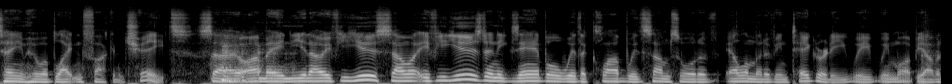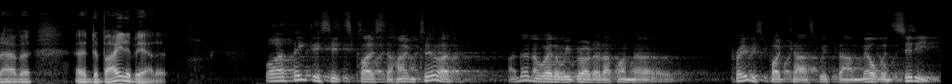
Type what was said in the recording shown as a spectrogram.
team who are blatant fucking cheats. So I mean, you know, if you use some, if you used an example with a club with some sort of element of integrity, we we might be able to have a, a debate about it. Well, I think this hits close to home too. I, I don't know whether we brought it up on the previous podcast with um, Melbourne City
